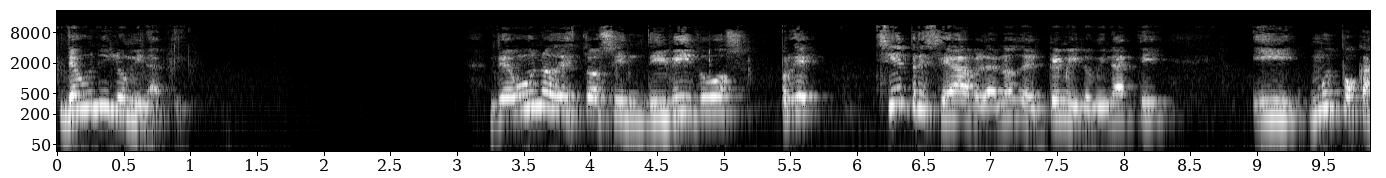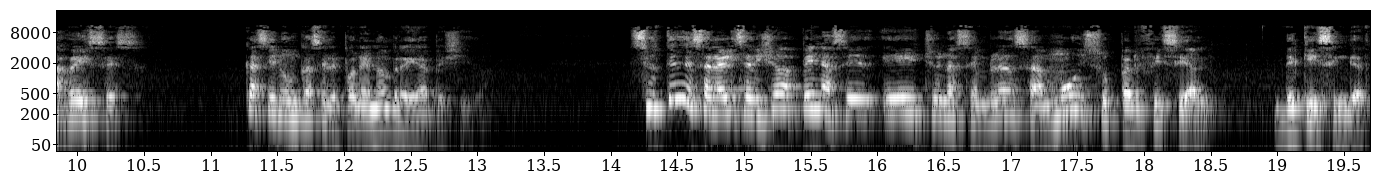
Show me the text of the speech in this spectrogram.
De un Illuminati. De uno de estos individuos, porque siempre se habla ¿no? del tema Illuminati y muy pocas veces, casi nunca se le pone nombre y apellido. Si ustedes analizan, y yo apenas he, he hecho una semblanza muy superficial de Kissinger,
